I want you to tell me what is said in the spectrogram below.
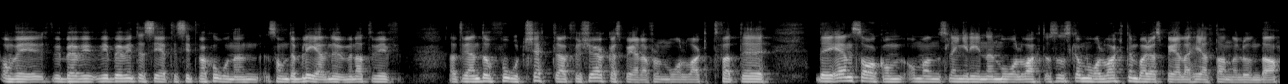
Om vi, vi, behöver, vi behöver inte se till situationen som det blev nu men att vi, att vi ändå fortsätter att försöka spela från målvakt. För att det, det är en sak om, om man slänger in en målvakt och så ska målvakten börja spela helt annorlunda.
